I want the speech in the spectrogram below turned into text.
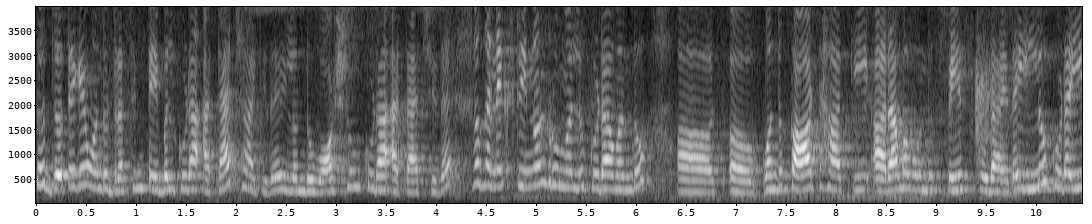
ಸೊ ಜೊತೆಗೆ ಒಂದು ಡ್ರೆಸ್ಸಿಂಗ್ ಟೇಬಲ್ ಕೂಡ ಅಟ್ಯಾಚ್ ಆಗಿದೆ. ಇಲ್ಲೊಂದು ವಾಶ್ರೂಮ್ ಕೂಡ ಅಟ್ಯಾಚ್ ಇದೆ. ಇವಾಗ ನೆಕ್ಸ್ಟ್ ಇನ್ನೊಂದು ರೂಮಲ್ಲೂ ಕೂಡ ಒಂದು ಒಂದು ಕಾಟ್ ಹಾಕಿ ಆರಾಮಾಗಿ ಒಂದು ಸ್ಪೇಸ್ ಕೂಡ ಇದೆ. ಇಲ್ಲೂ ಕೂಡ, ಈ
